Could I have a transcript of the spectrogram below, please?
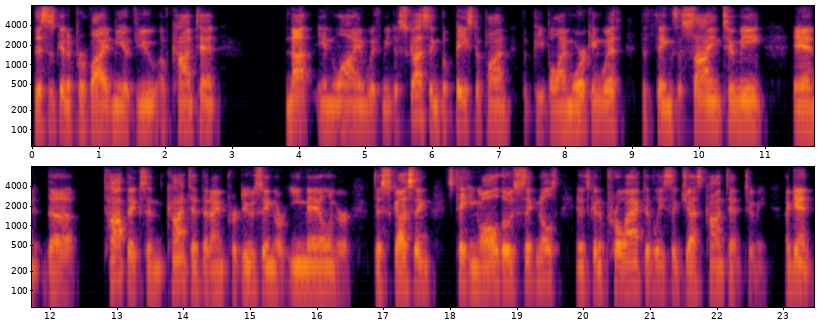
this is going to provide me a view of content not in line with me discussing, but based upon the people I'm working with, the things assigned to me, and the topics and content that I'm producing or emailing or discussing. It's taking all those signals and it's going to proactively suggest content to me. Again,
